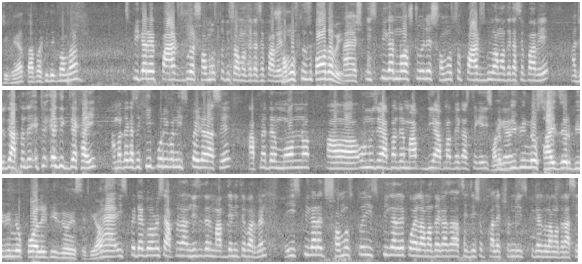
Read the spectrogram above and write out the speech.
জি ভাইয়া তারপর কি দেখব আমরা? স্পিকারের পার্টসগুলো সমস্ত কিছু আমাদের কাছে পাবে সমস্ত কিছু পাওয়া যাবে? হ্যাঁ স্পিকার নষ্ট হলে সমস্ত পার্টসগুলো আমাদের কাছে পাবে। আর যদি আপনাদের একটু এদিক দেখাই আমাদের কাছে কি পরিমাণ স্পাইডার আছে আপনাদের মন অনুযায়ী আপনাদের মাপ দিয়ে আপনাদের কাছ থেকে মানে স্পিকার বিভিন্ন সাইজের বিভিন্ন কোয়ালিটির রয়েছে হ্যাঁ স্পিকারগুলো রয়েছে আপনারা নিজেদের মাপ দিয়ে নিতে পারবেন। এই স্পিকারের সমস্ত স্পিকারের কয়েল আমাদের কাছে আছে যেসব কালেকশন স্পিকারগুলো আমাদের আছে।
